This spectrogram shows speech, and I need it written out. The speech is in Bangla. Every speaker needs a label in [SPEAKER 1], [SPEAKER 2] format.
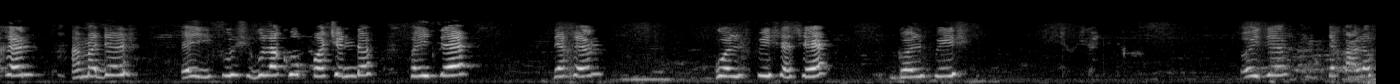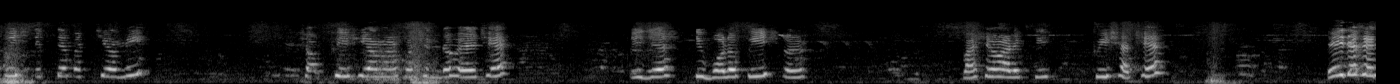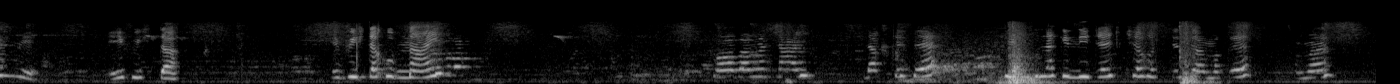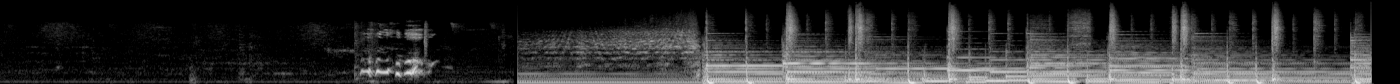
[SPEAKER 1] দেখেন, আমাদের এই ফিশগুলা খুব পছন্দ হয়েছে। দেখেন গোলফিশ আছে গোলফিশ ওই যে একটা কালো ফিশ দেখতে পাচ্ছি আমি। সব ফিশই আমার পছন্দ হয়েছে। এই যে একটি বড় ফিশ পাশেও আরেকটি ফিশ আছে। এই দেখেন, এই ফিশটা এই ফিশটা খুব নাই সব আমার নাই লাগতেছে ফিশগুলাকে নিতে ইচ্ছা করতেছে আমাকে। আমার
